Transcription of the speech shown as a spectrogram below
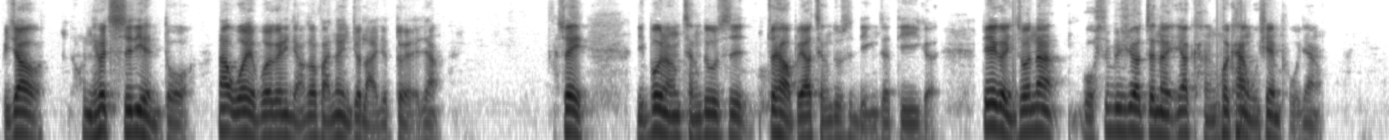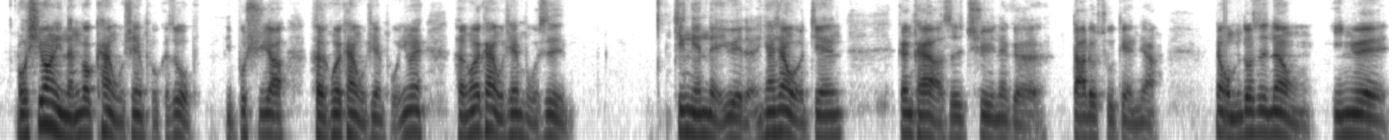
比较你会吃力很多。那我也不会跟你讲说，反正你就来就对了这样。所以。你不能程度是最好不要程度是零，这第一个。第二个，你说那我是不是要真的要很会看五线谱这样？我希望你能够看五线谱，可是我你不需要很会看五线谱，因为很会看五线谱是经年累月的。你看，像我今天跟凯老师去那个大陆书店这样，那我们都是那种音乐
